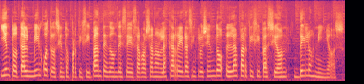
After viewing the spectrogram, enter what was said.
y en total 1.400 participantes donde se desarrollaron las carreras, incluyendo la participación de los niños.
